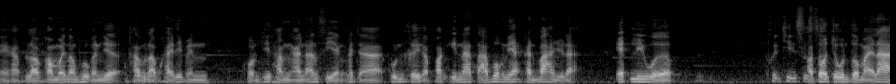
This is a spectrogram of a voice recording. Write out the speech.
นะครับเราก็ไม่ต้องพูดกันเยอะสำหรับใครที่เป็นคนที่ทำงานด้านเสียงก็จะคุ้นเคยกับปลั๊กอินหน้าตาพวกเนี้ยกันบ้างอยู่แล้ว S Reverb คุณชินสุด ออโต้จูนตัวใหม่ล่า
